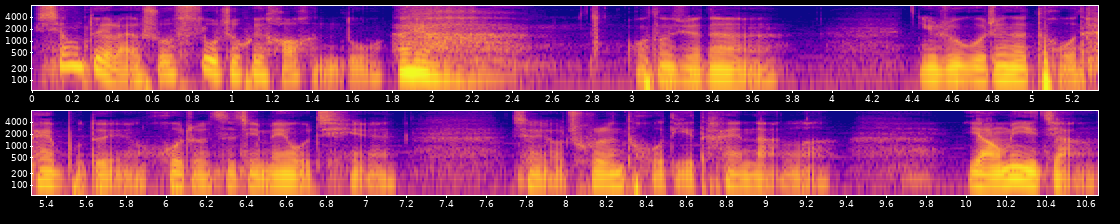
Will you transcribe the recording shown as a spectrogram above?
相对来说素质会好很多。哎呀，我都觉得，你如果真的投胎不对，或者自己没有钱，想要出人头地太难了。杨幂讲，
